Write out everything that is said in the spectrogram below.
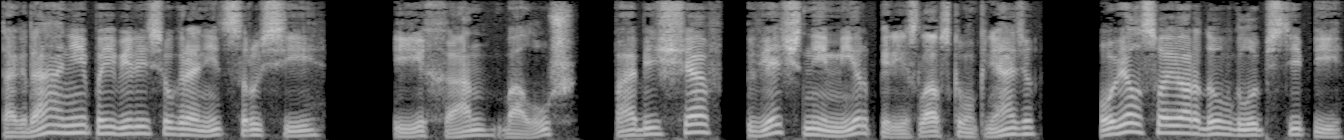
Тогда они появились у границ Руси, и хан Балуш, пообещав вечный мир Переяславскому князю, увел свою орду вглубь степи.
